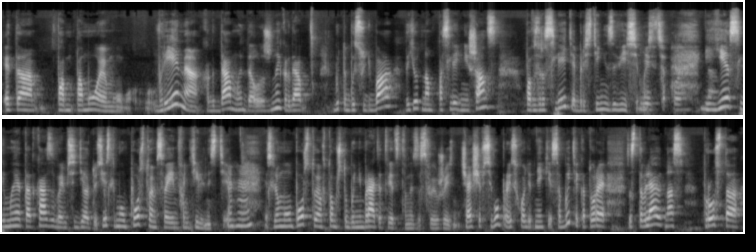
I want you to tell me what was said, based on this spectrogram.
Это, по, по-моему, время, когда мы должны, когда будто бы судьба дает нам последний шанс повзрослеть и обрести независимость. Есть такое, и да. если мы это отказываемся делать, то есть если мы упорствуем в своей инфантильности, угу. если мы упорствуем в том, чтобы не брать ответственность за свою жизнь, чаще всего происходят некие события, которые заставляют нас просто,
